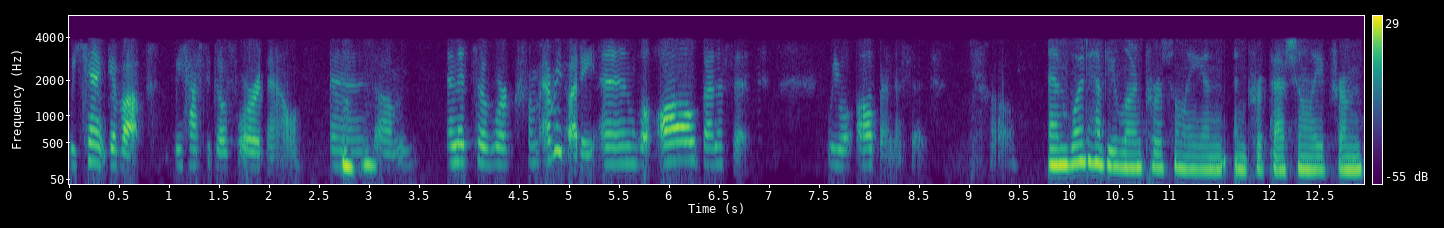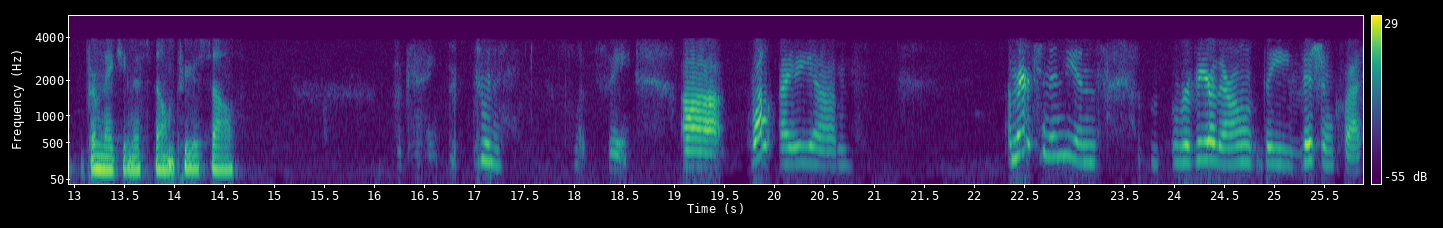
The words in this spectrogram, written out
we can't give up. We have to go forward now. And Mhm. um, and it's a work from everybody, and we'll all benefit. We will all benefit. So. And what have you learned personally and, and professionally from from making this film for yourself? Okay. Let's see. Uh, well, I um, American Indians revere their own the vision quest,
